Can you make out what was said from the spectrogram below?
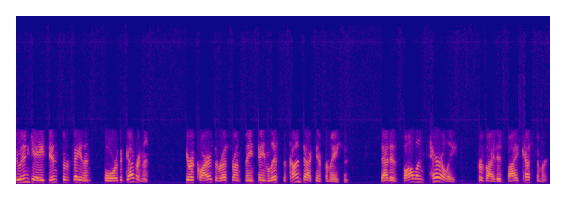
to engage in surveillance for the government. It requires the restaurants maintain lists of contact information that is voluntarily provided by customers.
